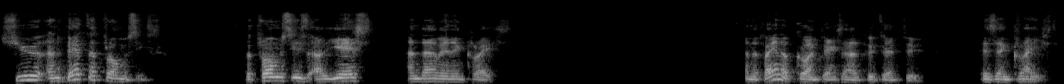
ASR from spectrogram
sure and better promises. The promises are yes and amen in Christ. And the final context I put into is in Christ.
